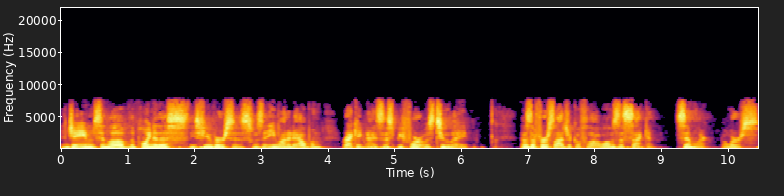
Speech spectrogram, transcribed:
And James, in love, the point of this, these few verses, was that he wanted to help them recognize this before it was too late. That was the first logical flaw. What was the second? Similar, but worse.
